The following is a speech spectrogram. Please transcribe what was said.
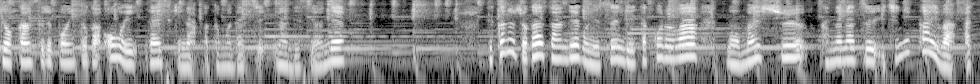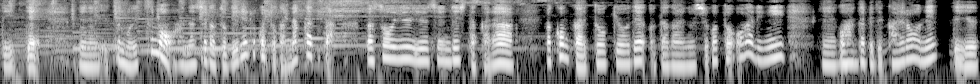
共感するポイントが多い大好きなお友達なんですよね。で、彼女がサンディエゴに住んでいた頃は、もう毎週必ず1、2回は会っていて、えー、いつもいつも話が途切れることがなかった。まあ、そういう友人でしたから、まあ、今回東京でお互いの仕事終わりに、えー、ご飯食べて帰ろうねっていう、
